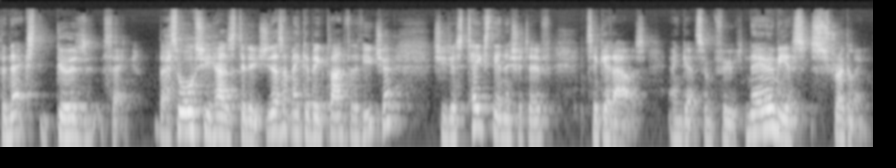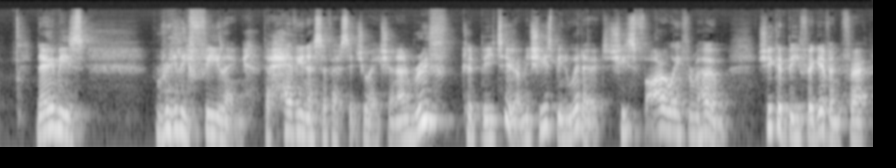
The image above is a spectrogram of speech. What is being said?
the next good thing. That's all she has to do. She doesn't make a big plan for the future. She just takes the initiative to get out and get some food. Naomi is struggling. Naomi's really feeling the heaviness of her situation. And Ruth could be too. I mean, she's been widowed. She's far away from home. She could be forgiven for,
